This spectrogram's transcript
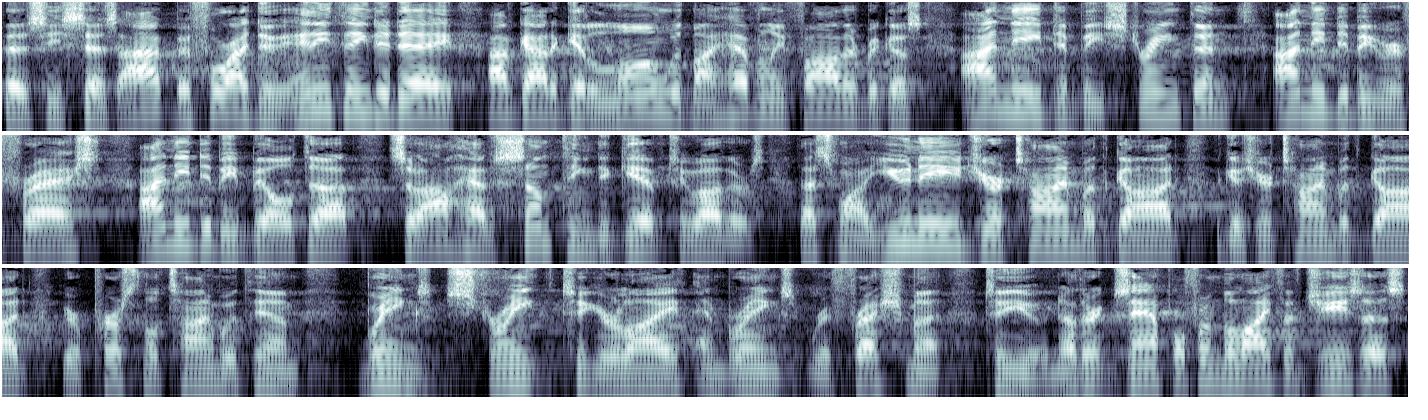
That is, he says, I, Before I do anything today, I've got to get along with my Heavenly Father because I need to be strengthened. I need to be refreshed. I need to be built up so I'll have something to give to others. That's why you need your time with God because your time with God, your personal time with Him, brings strength to your life and brings refreshment to you. Another example from the life of Jesus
